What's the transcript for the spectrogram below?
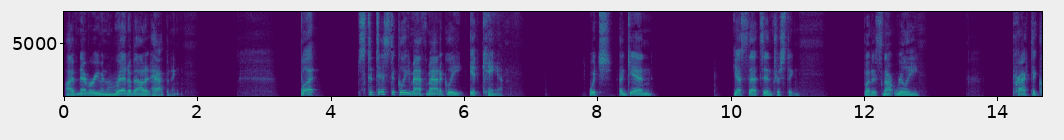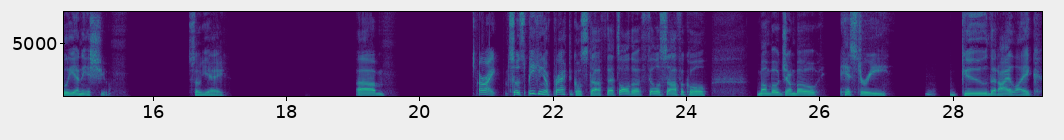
I've never even read about it happening. But statistically, mathematically, it can. Which, again, yes, that's interesting, but it's not really practically an issue. So, yay. Um, all right. So, speaking of practical stuff, that's all the philosophical mumbo jumbo history goo that I like.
